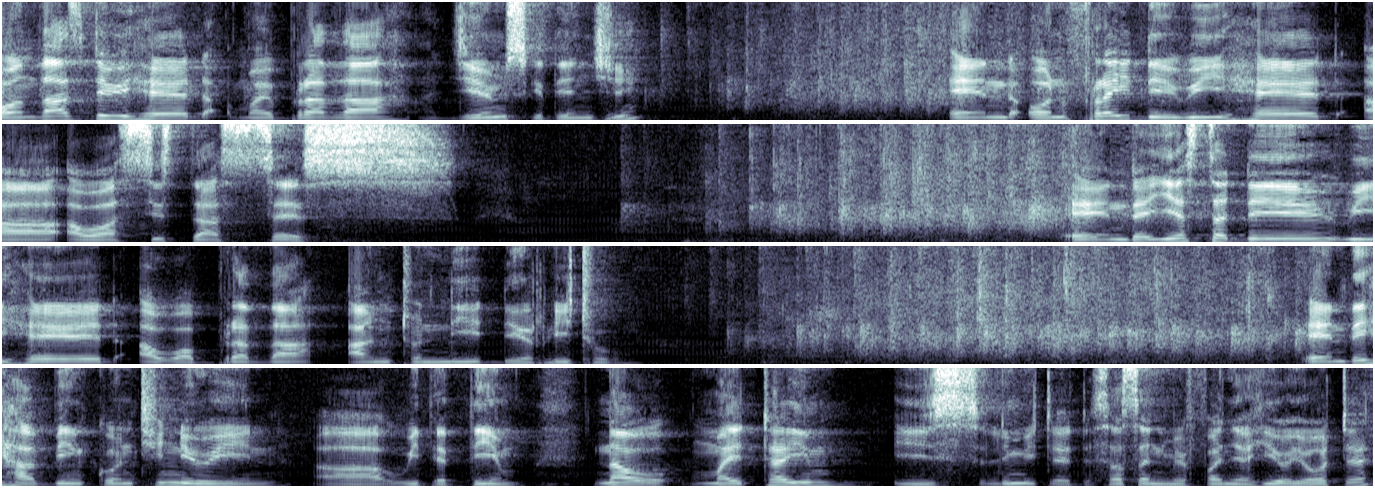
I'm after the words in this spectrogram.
On Thursday we had my brother James Gidenji And on Friday we had uh, our sister Ses. And uh, yesterday we had our brother Anthony Derito. And they have been continuing uh, with the theme. Now, my time is limited. Sasa nimefanya hiyo yote.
